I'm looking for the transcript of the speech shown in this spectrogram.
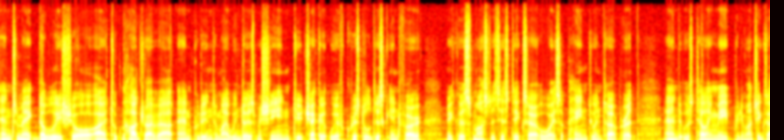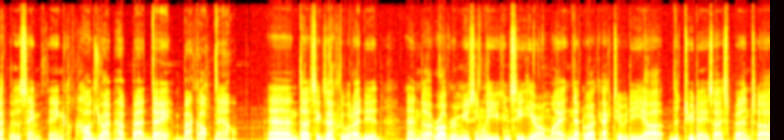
And to make doubly sure, I took the hard drive out and put it into my Windows machine to check it with Crystal Disk Info, because smart statistics are always a pain to interpret, and it was telling me pretty much exactly the same thing. Hard drive have bad day, back up now. And that's exactly what I did. And uh, rather amusingly, you can see here on my network activity uh, the two days I spent uh,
